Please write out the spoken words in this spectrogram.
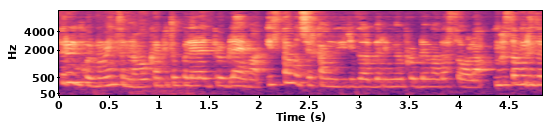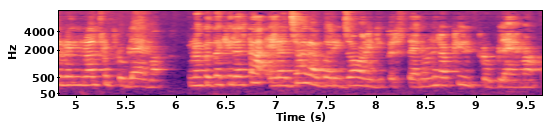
però in quel momento non avevo capito qual era il problema. Io stavo cercando di risolvere il mio problema da sola, ma stavo risolvendo un altro problema, una cosa che in realtà era già la guarigione di per sé, non era più il problema.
